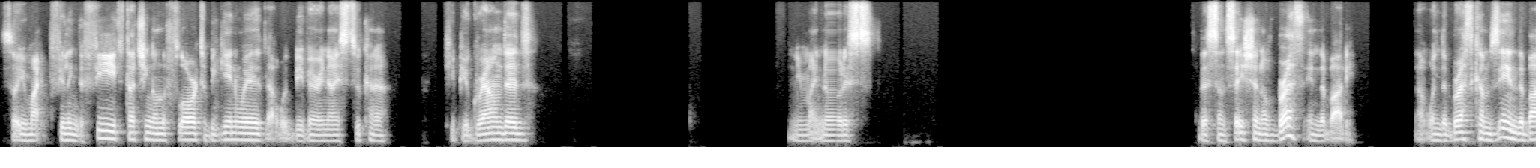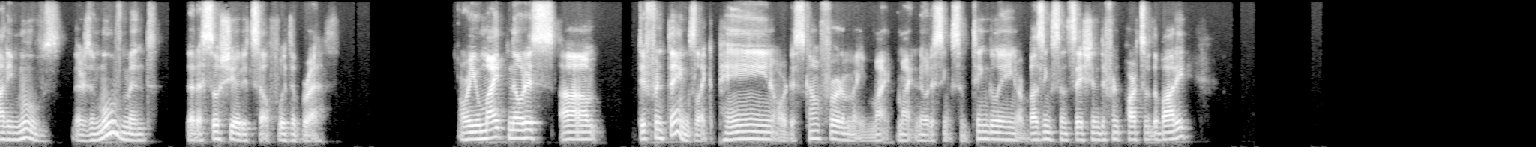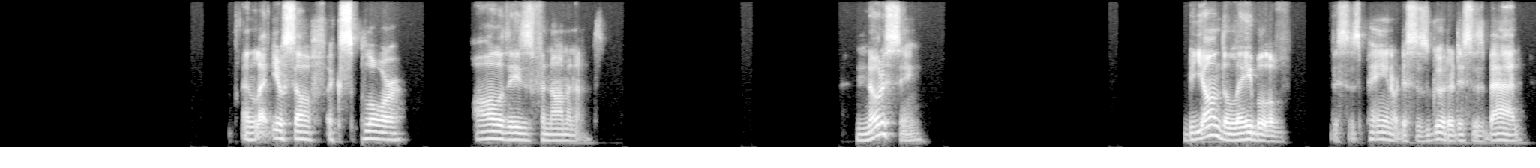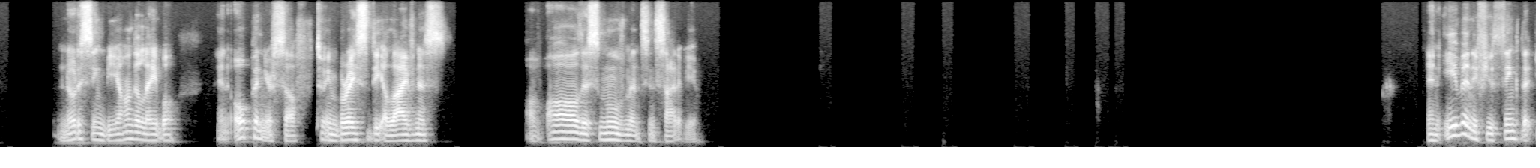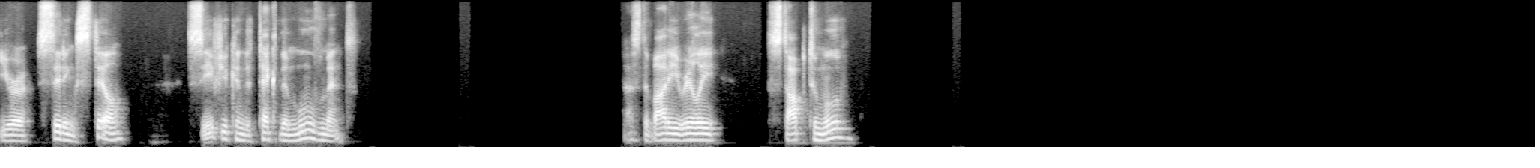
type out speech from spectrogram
So you might feeling the feet touching on the floor to begin with. That would be very nice to kind of keep you grounded. You might notice the sensation of breath in the body. Now, when the breath comes in, the body moves. There's a movement that associates itself with the breath. Or you might notice um, different things like pain or discomfort, or you might, might noticing some tingling or buzzing sensation, different parts of the body. And let yourself explore all of these phenomena. Noticing beyond the label of this is pain or this is good or this is bad, noticing beyond the label and open yourself to embrace the aliveness of all these movements inside of you. And even if you think that you're sitting still, see if you can detect the movement. Does the body really stop to move?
